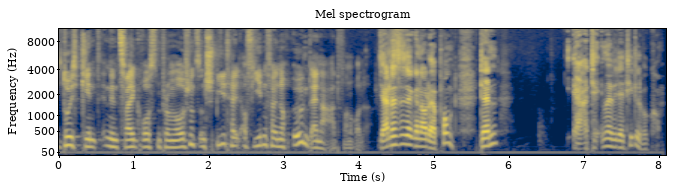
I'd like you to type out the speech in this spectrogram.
durchgehend in den zwei großen Promotions und spielt halt auf jeden Fall noch irgendeine Art von Rolle. Ja, das ist ja genau der Punkt. Denn er hat ja immer wieder Titel bekommen.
